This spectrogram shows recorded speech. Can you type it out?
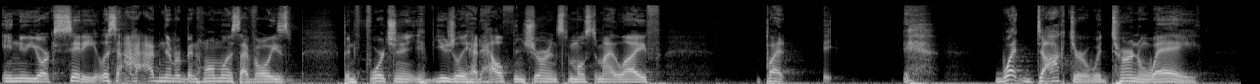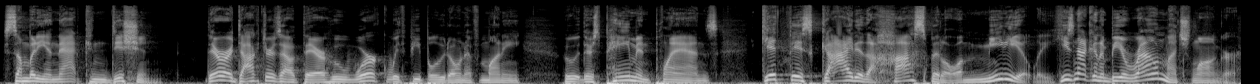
in New York City, listen, I, have never been homeless. I've always been fortunate. Have usually had health insurance most of my life. But what doctor would turn away somebody in that condition? There are doctors out there who work with people who don't have money, who there's payment plans. Get this guy to the hospital immediately. He's not going to be around much longer.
